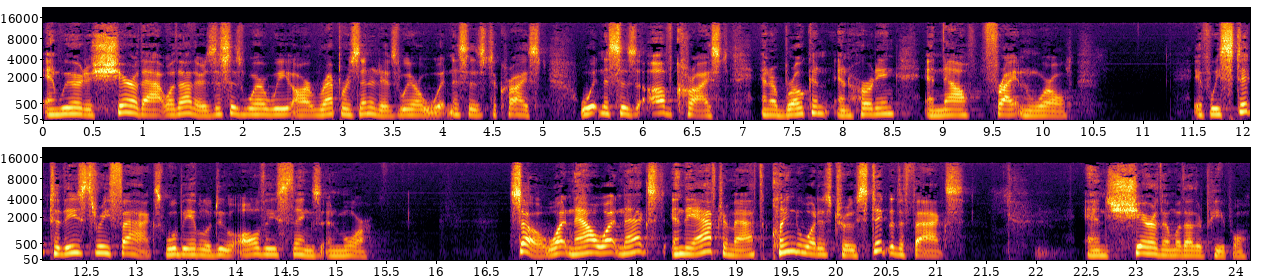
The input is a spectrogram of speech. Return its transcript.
And we are to share that with others. This is where we are representatives. We are witnesses to Christ, witnesses of Christ in a broken and hurting and now frightened world. If we stick to these three facts, we'll be able to do all these things and more. So, what now? What next? In the aftermath, cling to what is true, stick to the facts, and share them with other people.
